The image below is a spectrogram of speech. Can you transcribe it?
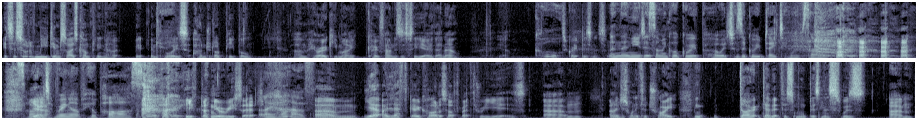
it's a sort of medium-sized company now. It, it employs a hundred odd people. Um, Hiroki, my co-founder, is the CEO there now. Yeah, Cool. it's a great business. And then you did something called Grouper, which is a group dating website. Sorry Yeah. to bring up your past. You've done your research. I have. Um, yeah, I left GoCardless after about three years, um, and I just wanted to try. I mean, direct debit for small business was um,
